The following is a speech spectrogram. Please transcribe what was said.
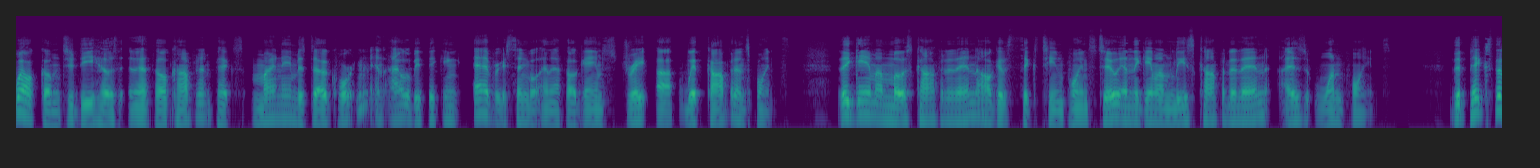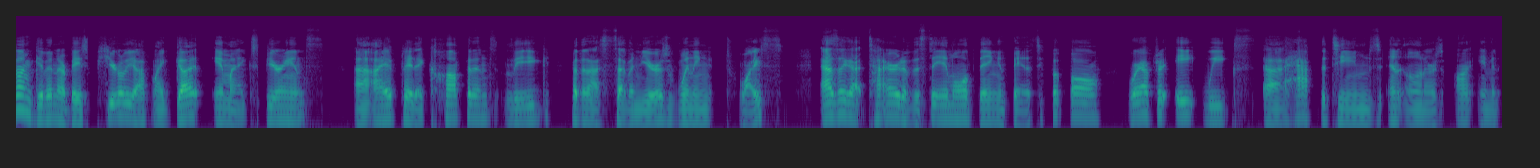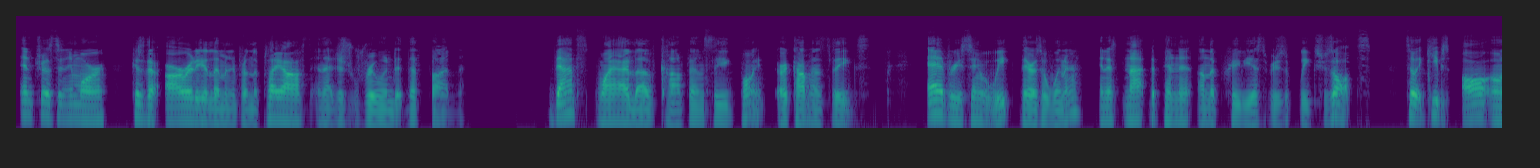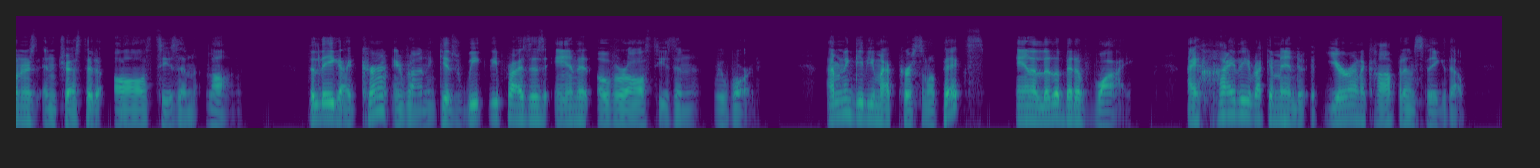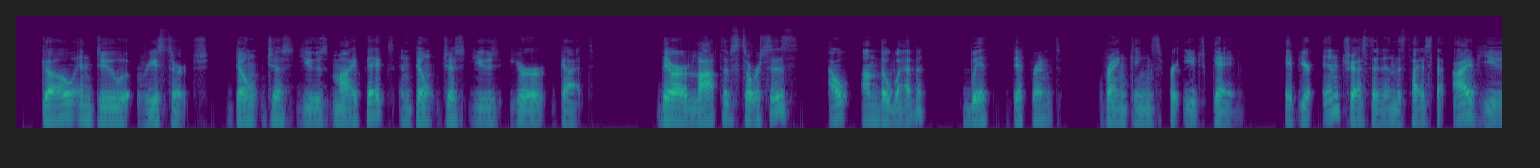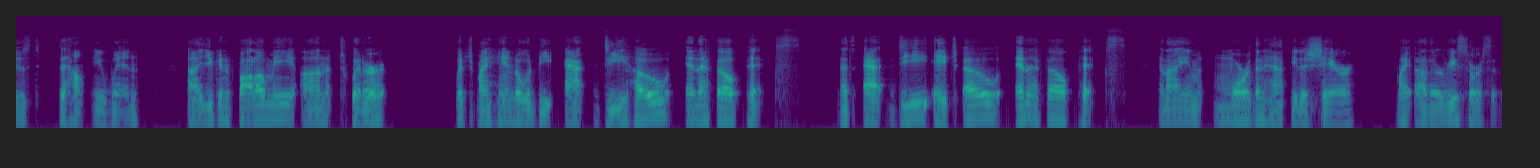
Welcome to DHO's NFL Confident Picks. My name is Doug Horton, and I will be picking every single NFL game straight up with confidence points. The game I'm most confident in, I'll give 16 points to, and the game I'm least confident in is 1 point. The picks that I'm given are based purely off my gut and my experience. Uh, I have played a confidence league for the last seven years, winning twice, as I got tired of the same old thing in fantasy football, where after eight weeks, uh, half the teams and owners aren't even interested anymore because they're already eliminated from the playoffs, and that just ruined the fun. That's why I love confidence league point or confidence leagues. Every single week there's a winner, and it's not dependent on the previous week's results. So it keeps all owners interested all season long. The league I currently run gives weekly prizes and an overall season reward. I'm going to give you my personal picks and a little bit of why. I highly recommend if you're in a confidence league, though, go and do research. Don't just use my picks and don't just use your gut. There are lots of sources out on the web with different rankings for each game. If you're interested in the sites that I've used to help me win, uh, you can follow me on Twitter, which my handle would be at DHO NFL Picks. That's at D H O NFL Picks and I am more than happy to share my other resources.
